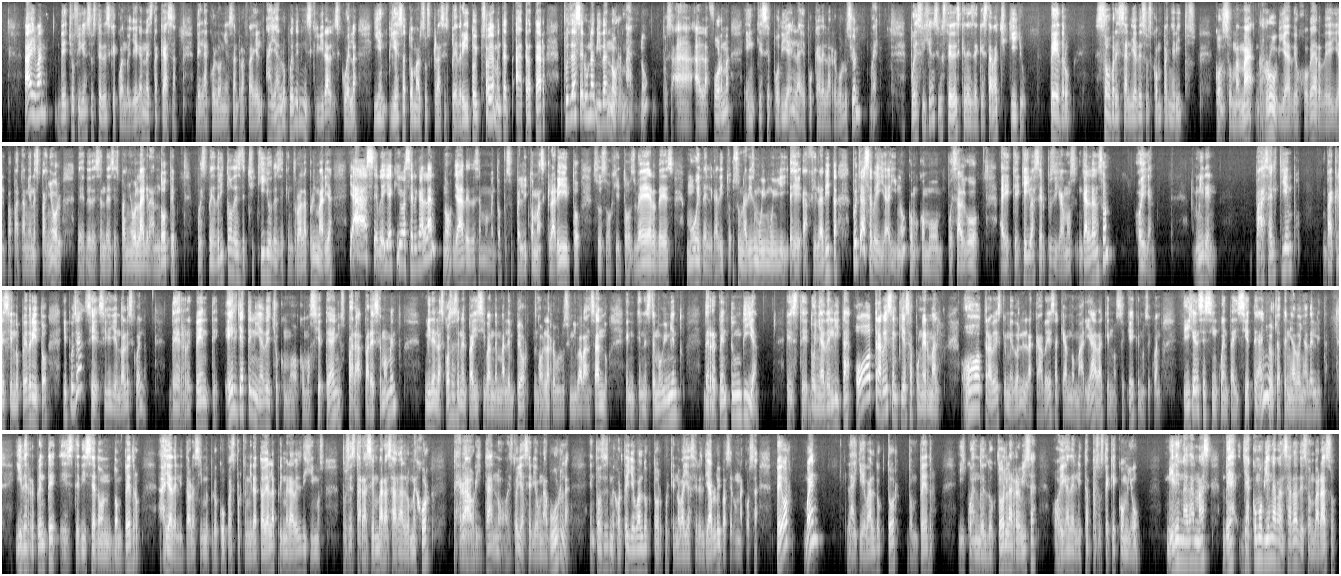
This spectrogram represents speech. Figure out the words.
Ahí van. De hecho, fíjense ustedes que cuando llegan a esta casa de la colonia San Rafael, allá lo pueden inscribir a la escuela y empieza a tomar sus clases Pedrito y pues obviamente a, tratar pues de hacer una vida normal, ¿no? Pues a, a la forma en que se podía en la época de la revolución. Bueno, pues fíjense ustedes que desde que estaba chiquillo, Pedro sobresalía de sus compañeritos con su mamá rubia de ojo verde y el papá también español, de, de, descendencia española, grandote, pues Pedrito desde chiquillo, desde que entró a la primaria, ya se veía que iba a ser galán, ¿no? Ya desde ese momento, pues su pelito más clarito, sus ojitos verdes, muy delgadito, su nariz muy, muy eh, afiladita, pues ya se veía ahí, ¿no? Como, como pues algo eh, que, que iba a ser, pues digamos, galanzón. Oigan, miren, pasa el tiempo va creciendo Pedrito y pues ya sigue, sigue yendo a la escuela. De repente, él ya tenía de hecho como, como siete años para, para ese momento. Miren, las cosas en el país iban de mal en peor, ¿no? La revolución iba avanzando en, en este movimiento. De repente un día, este, doña Adelita otra vez empieza a poner mal. Otra vez que me duele la cabeza, que ando mareada, que no sé qué, que no sé cuándo. Fíjense, 57 años ya tenía doña Adelita. Y de repente este, dice don, don Pedro, ay Adelita, ahora sí me preocupas porque mira, todavía la primera vez dijimos, pues estarás embarazada a lo mejor, pero ahorita no, esto ya sería una burla. Entonces mejor te llevo al doctor porque no vaya a ser el diablo y va a ser una cosa peor. Bueno, la lleva al doctor, don Pedro. Y cuando el doctor la revisa, oiga Adelita, pues usted qué comió, Mire nada más, vea ya cómo viene avanzada de su embarazo.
